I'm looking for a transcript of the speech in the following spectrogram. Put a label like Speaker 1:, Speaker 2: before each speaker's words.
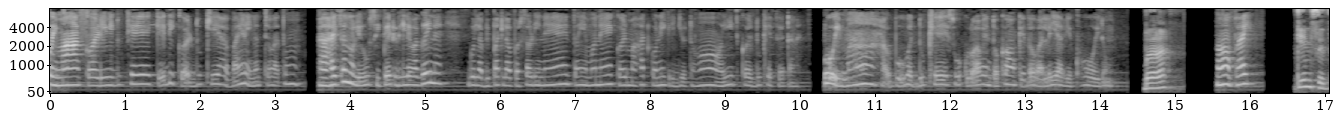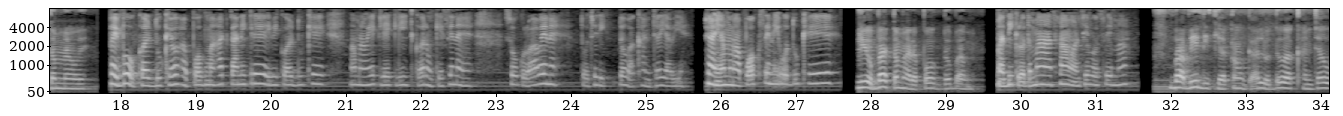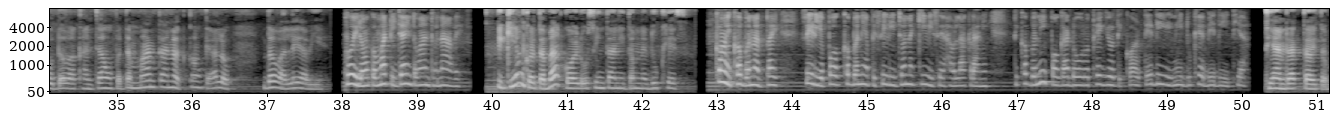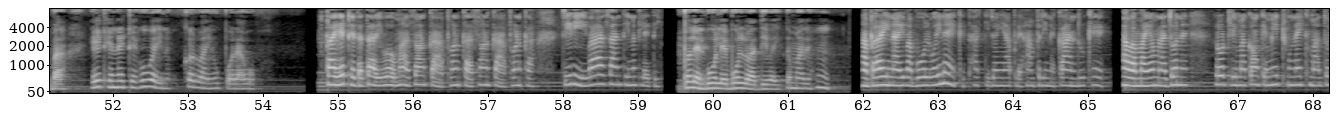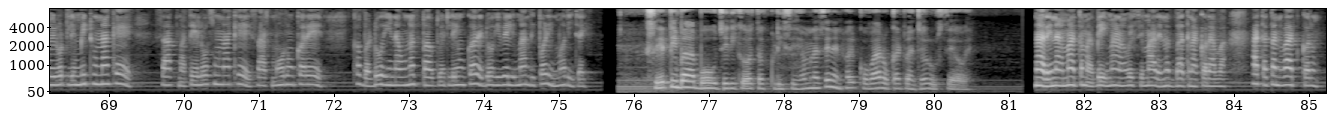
Speaker 1: ઓયમાં કડી દુખે કેડી કડ દુખે આ બાયણે નથી જવાતું. હા હાઈ છે ને ઓલી ઉસી પેટડી લેવા ગઈ ને ગુલાબી પાટલા પર સડીને તો અહીંયા મને કડમાં હાટકો નીકળી ગયો તો હા ઈ જ કડ દુખે છે તાણે. ઓયમાં આ બહુ જ દુખે છોકરો આવે ને તો કહું કે દવા લઈ આવીએ ખોઈ રૂમ.
Speaker 2: બા
Speaker 1: હા ભાઈ.
Speaker 2: કેમ છે તમને હવે?
Speaker 1: ભાઈ બહુ કડ દુખે હો હા પગમાં હાટકા નીકળે એવી કડ દુખે. હમણાં એકલી એકલી જ કરું કે છે ને છોકરો આવે ને તો જરીક દવાખાને જઈ આવીએ. ત્યાં હમણાં પગ છે ને એવો દુખે.
Speaker 2: લ્યો બા તમારા પગ દબાવું.
Speaker 1: મારો દીકરો તો માં શ્રાવણ જેવો છે માં.
Speaker 2: બા બે દી થયા કહું કે હાલો દવાખાને જાઉં દવાખાને જાઉં પણ તમે માનતા નથી. કહું કે હાલો દવા લઈ આવીએ.
Speaker 1: કોઈ લોકો મટી જાય ને તો વાંધો ના આવે.
Speaker 2: એ કેમ કરતા બા? કોયડું ચિંતાની તમને દુખે છે.
Speaker 1: કઈ ખબર નથી ભાઈ. સીડીએ પગ ખબર નહીં આપી. સીડી જોને કેવી છે હાવ લાકડાની. તે ખબર નહીં પગ આ ડોરો થઈ ગયો તે કર તે દી નહીં દુખે બે દી થયા.
Speaker 2: ધ્યાન રાખતા હોય તો બા હેઠે નેઠે હુવાય ને કરવા અહીં ઉપર આવો.
Speaker 1: ભાઈ હેઠે તો તારી વહુ માં સણકા ફણકા સણકા ફણકા. ચીરી વાર શાંતિ નથી લેતી.
Speaker 2: ભલે ને બોલે બોલવા દેવાય તમારે હું?
Speaker 1: આ ભાઈ ના એવા બોલ હોય ને કે થાકી જઈએ આપણે સાંભળીને કાન દુખે. ખાવામાં હમણાં જો ને રોટલીમાં કહું કે મીઠું નાખમાં તોય રોટલી મીઠું નાખે. શાકમાં તેલ ઓછું નાખે શાક મોરું કરે. ખબર ડોહીને એવું નથી ભાવતું એટલે એવું કરે ડોહી વેલી માંદી પડી મરી જાય.
Speaker 2: શેતીબા બહુ જરીક તકડી છે. હમણાં છે ને હરકો વારો કાઢવાની જરૂર છે હવે.
Speaker 1: ના રે ના માં તમારે બે માણ હવે છે મારે નથી બાતણા કરાવવા. આ તો તને વાત કરું.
